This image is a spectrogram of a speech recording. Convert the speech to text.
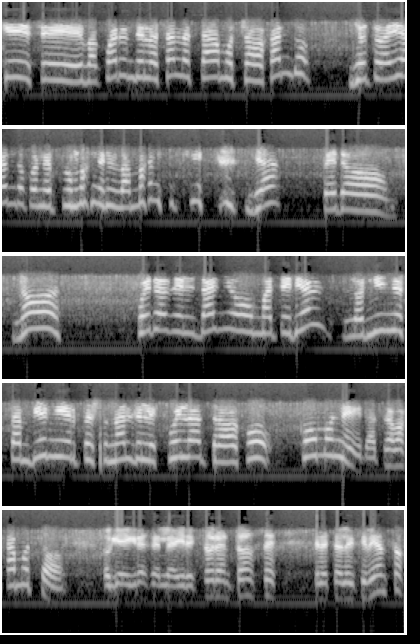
que se evacuaron de la sala, estábamos trabajando, yo todavía ando con el plumón en la mano, ya, pero no, fuera del daño material, los niños también y el personal de la escuela trabajó como negra, trabajamos todos. Ok, gracias. La directora entonces del establecimiento.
